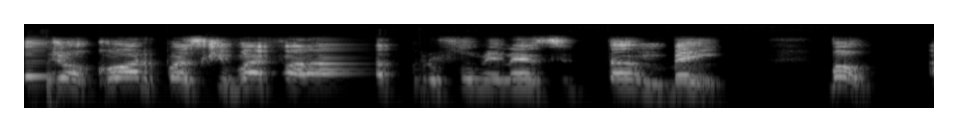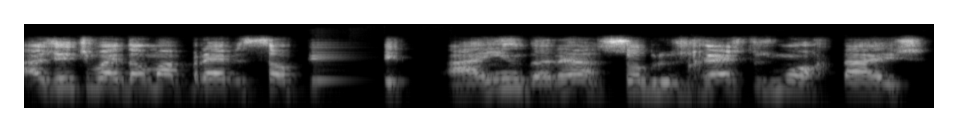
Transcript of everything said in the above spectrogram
o Corpas, que vai falar sobre o Fluminense também. Bom, a gente vai dar uma breve salpica ainda, né, sobre os restos mortais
